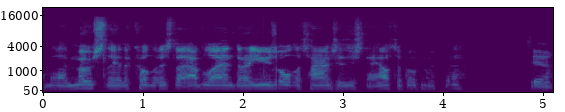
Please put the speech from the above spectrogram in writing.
And then mostly the colours that I've learned that I use all the time, so they just stay out above me. Yeah.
